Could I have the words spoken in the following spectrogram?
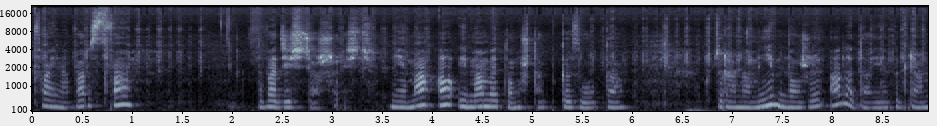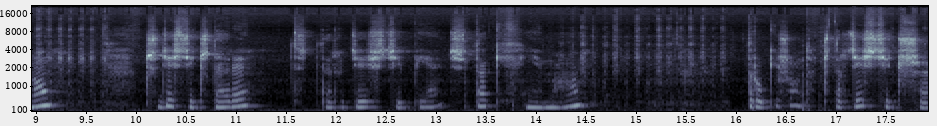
Fajna warstwa. 26. Nie ma. O, i mamy tą sztabkę złota która nam nie mnoży, ale daje wygraną 34, 45. Takich nie ma. Drugi rząd 43,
